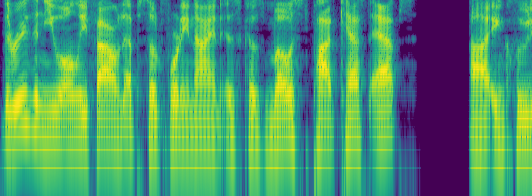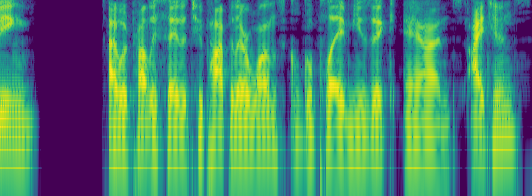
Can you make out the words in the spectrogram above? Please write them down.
the reason you only found episode 49 is because most podcast apps, uh, including I would probably say the two popular ones, Google Play Music and iTunes,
